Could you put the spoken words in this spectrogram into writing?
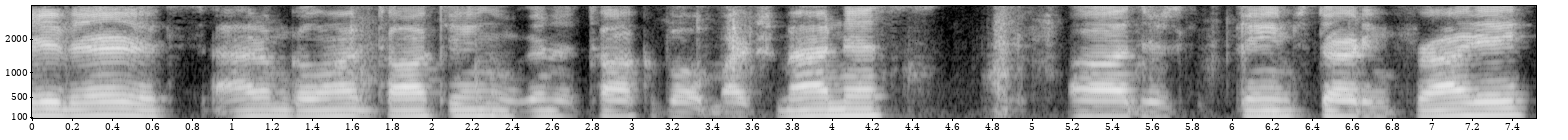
Hey there, it's Adam Gallant talking. We're going to talk about March Madness. Uh, there's games starting Friday.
